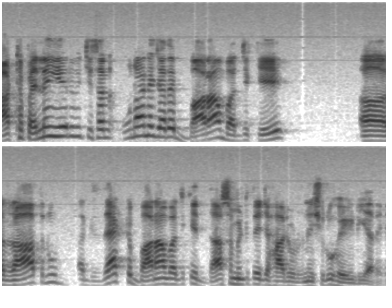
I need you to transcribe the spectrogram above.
8 ਪਹਿਲਾਂ ਹੀ 에ਅਰ ਵਿੱਚ ਸਨ। ਉਹਨਾਂ ਨੇ ਜਦ 12 ਵੱਜ ਕੇ ਰਾਤ ਨੂੰ ਐਗਜ਼ੈਕਟ 12 ਵੱਜ ਕੇ 10 ਮਿੰਟ ਤੇ ਜਹਾਜ਼ ਉੱਡਣੇ ਸ਼ੁਰੂ ਹੋਏ ਇੰਡੀਆ ਦੇ।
